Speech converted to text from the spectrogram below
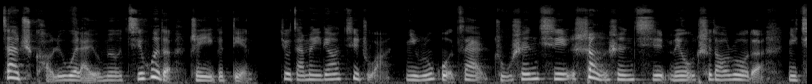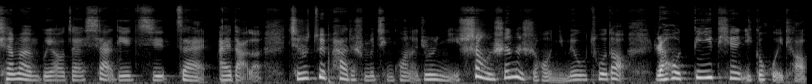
再去考虑未来有没有机会的这一个。点就咱们一定要记住啊！你如果在主升期、上升期没有吃到肉的，你千万不要在下跌期再挨打了。其实最怕的什么情况呢？就是你上升的时候你没有做到，然后第一天一个回调，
